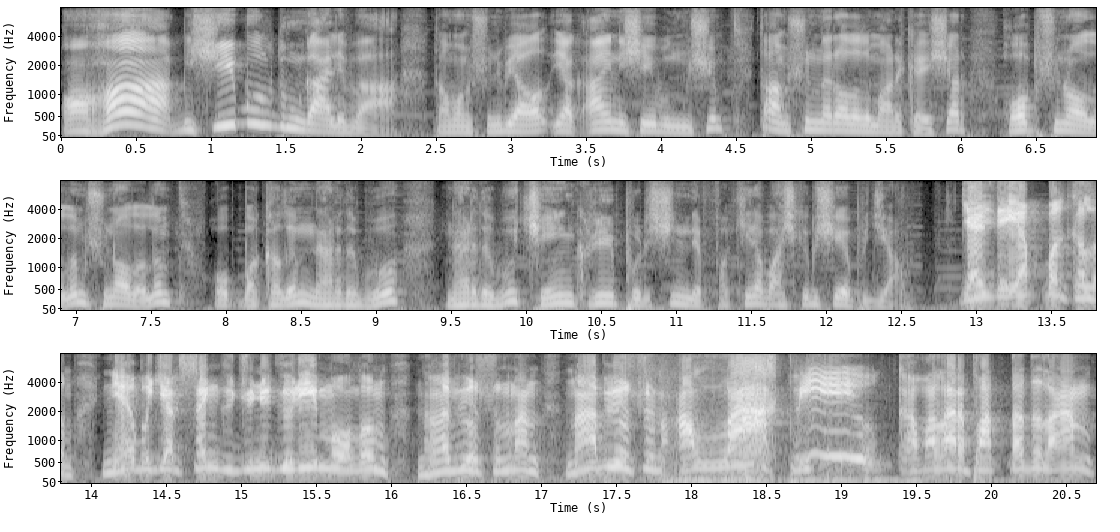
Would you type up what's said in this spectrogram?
Aha bir şey buldum galiba. Tamam şunu bir al. Yak aynı şeyi bulmuşum. Tamam şunları alalım arkadaşlar. Hop şunu alalım şunu alalım. Hop bakalım nerede bu? Nerede bu? Chain Creeper. Şimdi fakire başka bir şey yapacağım. Gel de yap bakalım. Ne yapacaksan gücünü göreyim oğlum. Ne yapıyorsun lan? Ne yapıyorsun? Allah! Piu! Kafaları patladı lan.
